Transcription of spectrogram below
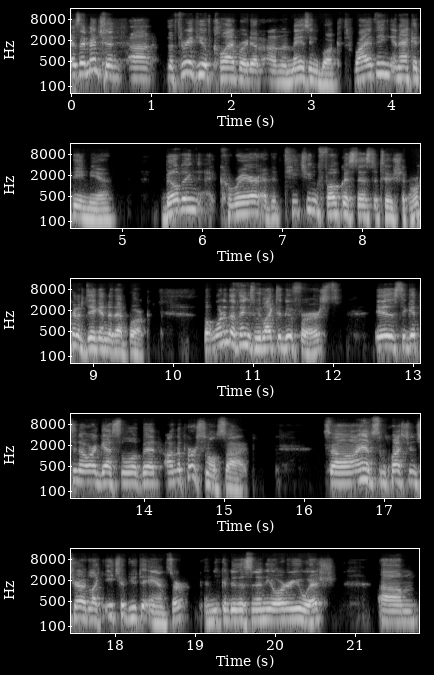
as I mentioned, uh, the three of you have collaborated on an amazing book, Thriving in Academia Building a Career at a Teaching Focused Institution. We're going to dig into that book. But one of the things we'd like to do first is to get to know our guests a little bit on the personal side. So I have some questions here I'd like each of you to answer, and you can do this in any order you wish. Um,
